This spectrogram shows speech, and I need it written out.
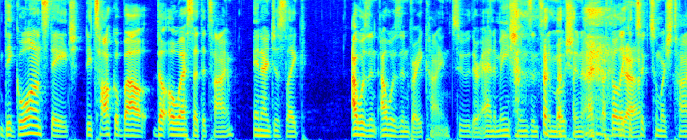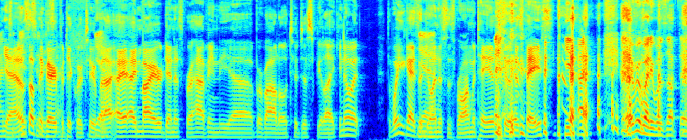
they go on stage they talk about the os at the time and i just like i wasn't i wasn't very kind to their animations and to the motion i, I felt like Yeah. it took too much time Yeah, it was something very design. particular too. Yeah. But I, I admire Dennis for having the uh, bravado to just be like, you know what, the way you guys are Yeah. doing this is wrong, Matias, to his face. yeah everybody was up there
